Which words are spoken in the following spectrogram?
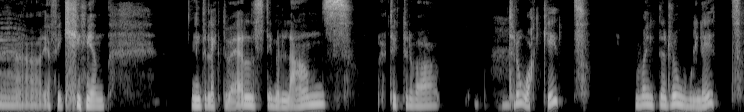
Eh, jag fick ingen intellektuell stimulans. Jag tyckte det var mm. tråkigt. Det var inte roligt.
